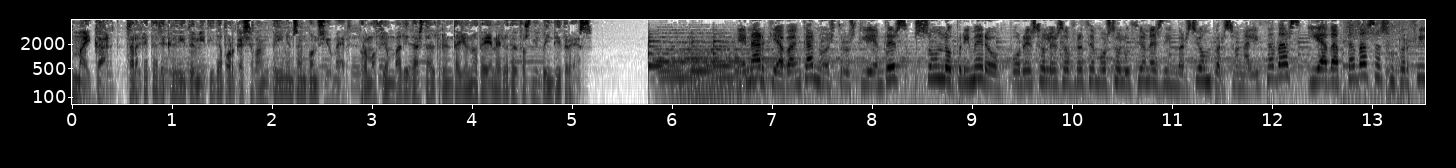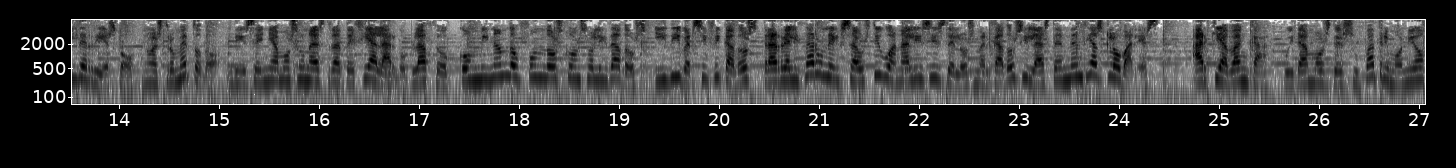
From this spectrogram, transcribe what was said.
MyCard. Tarjeta de crédito emitida por CaixaBank Payments and Consumer. Promoción válida hasta el 31 de enero de 2023. En Arquia Banca nuestros clientes son lo primero, por eso les ofrecemos soluciones de inversión personalizadas y adaptadas a su perfil de riesgo. Nuestro método, diseñamos una estrategia a largo plazo, combinando fondos consolidados y diversificados tras realizar un exhaustivo análisis de los mercados y las tendencias globales. Arquia Banca, cuidamos de su patrimonio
